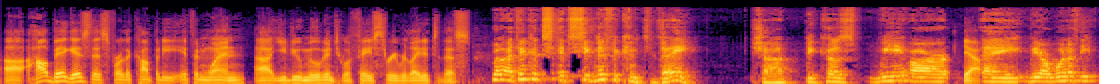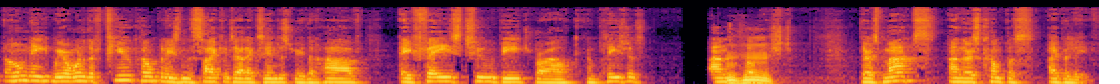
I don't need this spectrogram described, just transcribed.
uh, how big is this for the company if and when uh, you do move into a phase three related to this? Well, I think it's it's significant today, Shadd, because we are Yeah. a we are one of the only we are one of the few companies in the psychedelics industry that have a phase two B trial completed and published. There's MAPS and there's Compass, I believe.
